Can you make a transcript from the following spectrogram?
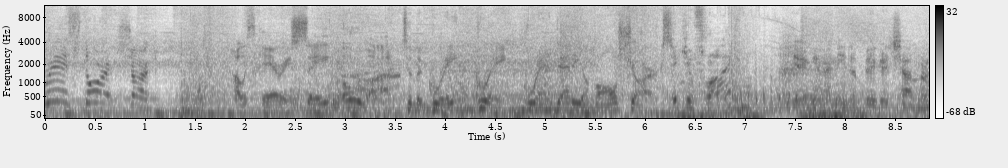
prehistoric shark. How scary. Say hola to the great, great granddaddy of all sharks. It can fly? You're gonna need a bigger chopper.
